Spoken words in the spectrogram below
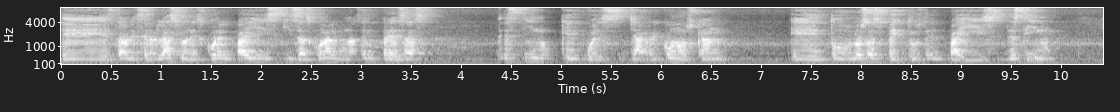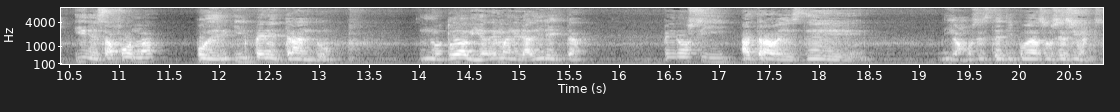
eh, establecer relaciones con el país, quizás con algunas empresas destino que pues ya reconozcan eh, todos los aspectos del país destino y de esa forma poder ir penetrando, no todavía de manera directa, pero sí a través de, digamos, este tipo de asociaciones.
